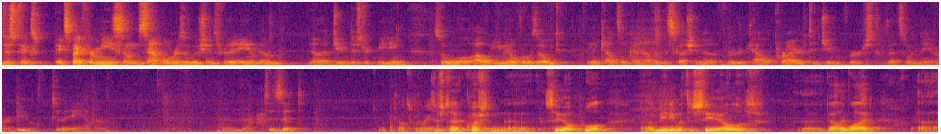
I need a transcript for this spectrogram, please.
just to ex- expect from me some sample resolutions for the AMM uh, June district meeting. So we'll, I'll email those out, and the council can have a discussion at a further cal prior to June first, that's when they are due to the AMM. And that is it. Okay, Councilor Knight? Just a question, uh, CAO Poole, uh, meeting with the CAOs uh, valley-wide, uh,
